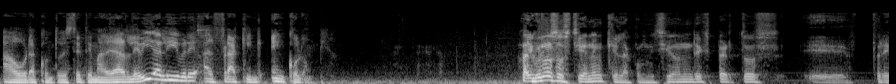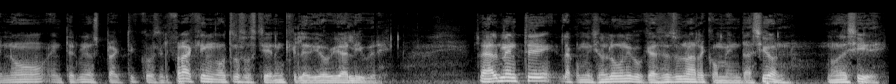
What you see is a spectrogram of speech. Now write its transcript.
ahora con todo este tema de darle vía libre al fracking en Colombia? Algunos sostienen que la comisión de expertos eh, frenó en términos prácticos el fracking, otros sostienen que le dio vía libre. Realmente la comisión lo único que hace es una recomendación, no decide.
